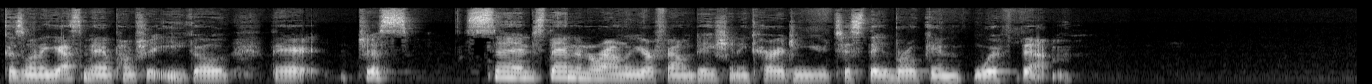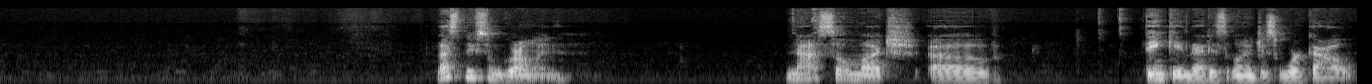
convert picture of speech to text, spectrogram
Because when a yes man pumps your ego, they're just send, standing around on your foundation, encouraging you to stay broken with them. Let's do some growing. Not so much of thinking that it's going to just work out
